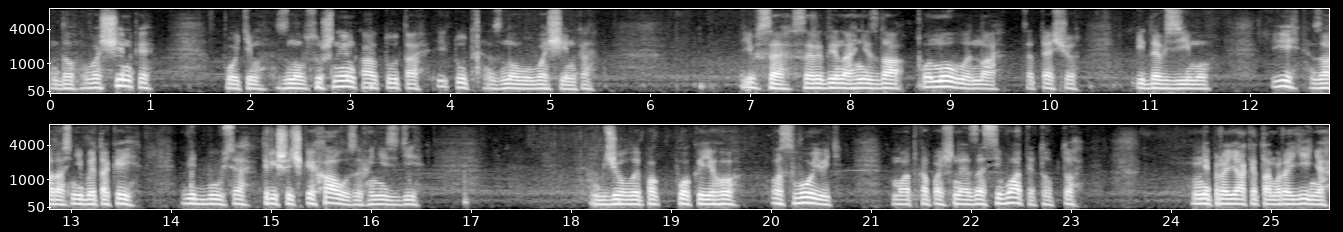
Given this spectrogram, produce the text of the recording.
до ващинки. Потім знов сушнинка тут, і тут знову ващинка. І все, середина гнізда оновлена. Це те, що піде в зиму. І зараз ніби такий відбувся трішечки хаос в гнізді. Бджоли поки його освоюють, матка почне засівати, тобто ні про яке там раїння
